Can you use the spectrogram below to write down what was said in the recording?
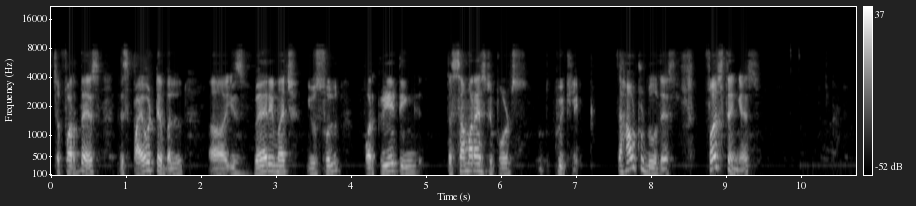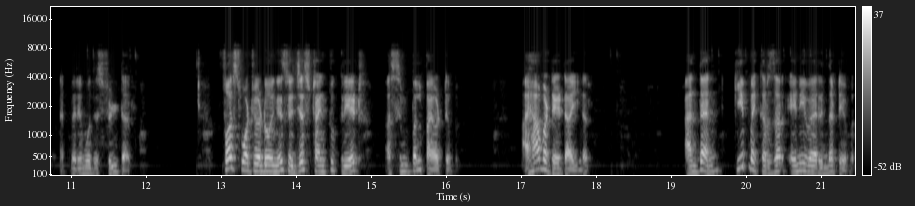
So for this, this pivot table uh, is very much useful for creating the summarized reports quickly. So how to do this? First thing is, let me remove this filter. First, what we are doing is we're just trying to create a simple pivot table. I have a data here and then keep my cursor anywhere in the table.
